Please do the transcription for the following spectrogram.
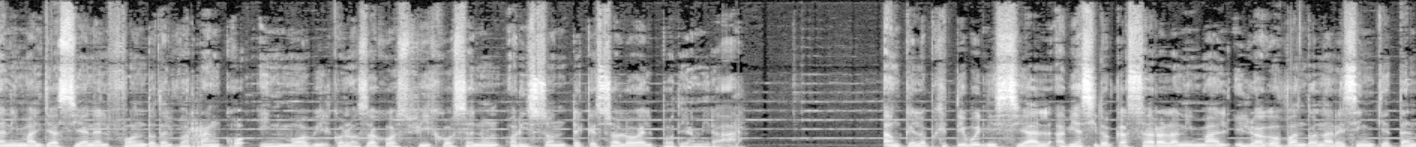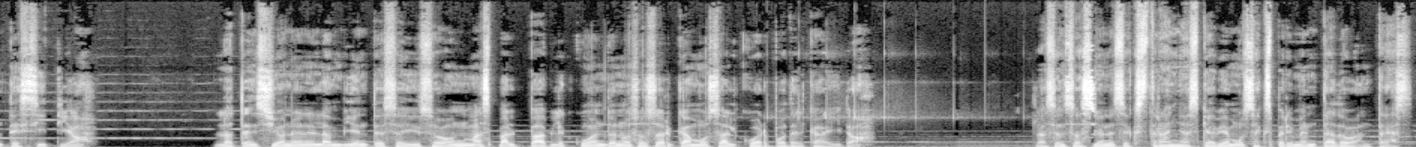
animal yacía en el fondo del barranco inmóvil con los ojos fijos en un horizonte que solo él podía mirar. Aunque el objetivo inicial había sido cazar al animal y luego abandonar ese inquietante sitio, la tensión en el ambiente se hizo aún más palpable cuando nos acercamos al cuerpo del caído. Las sensaciones extrañas que habíamos experimentado antes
